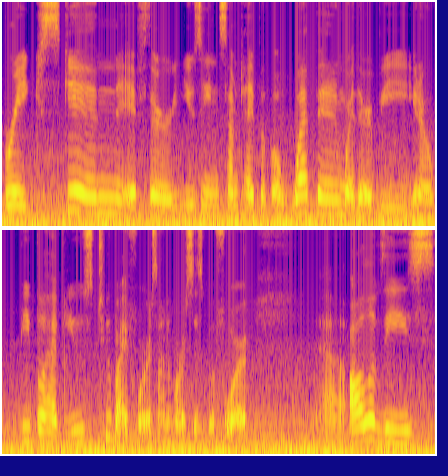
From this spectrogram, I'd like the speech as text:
break skin, if they're using some type of a weapon, whether it be, you know, people have used two by fours on horses before. Uh, all of these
